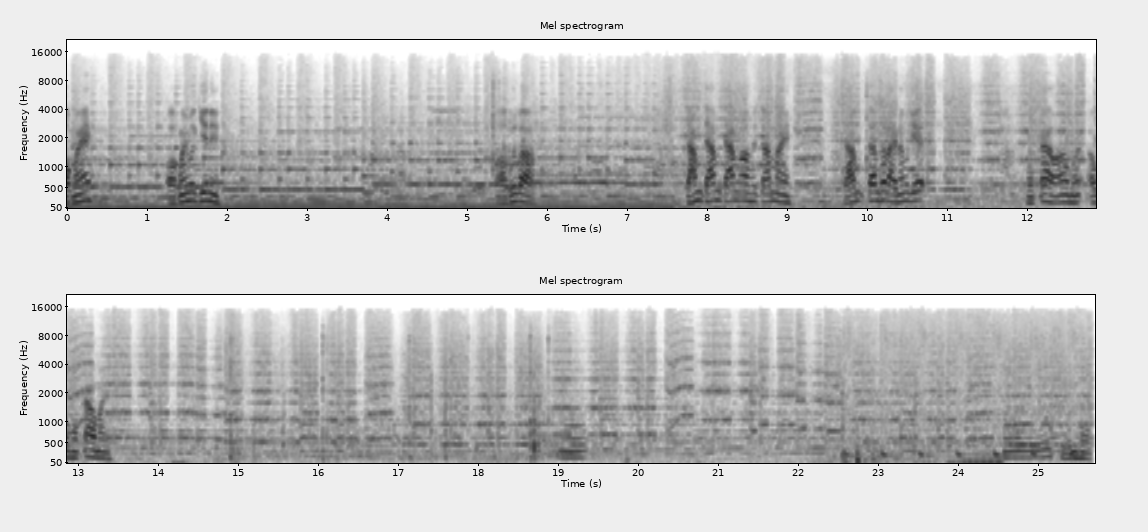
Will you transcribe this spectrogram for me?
ออกไหม ออกไหมเมื่อกี้นี่ ออกหรือเปล่าจำจำจำเอาจำใหม่จำจำเท่าไหร่นะเมื่อกี้หกเก้าเอามาเอาหกเก้ามาเอาโอ้ศูนย์หก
